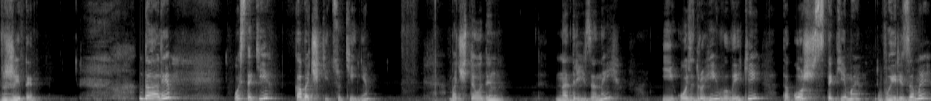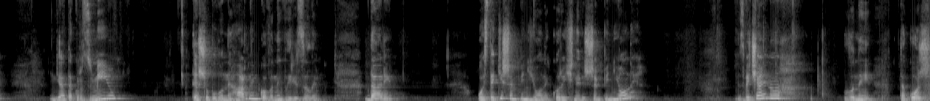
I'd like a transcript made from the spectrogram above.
вжити. Далі ось такі кабачки, цукіні. Бачите, один надрізаний, і ось другий великий, також з такими вирізами. Я так розумію, те, що було негарненько, вони вирізали. Далі, ось такі шампіньйони, коричневі шампіньйони. Звичайно, вони також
